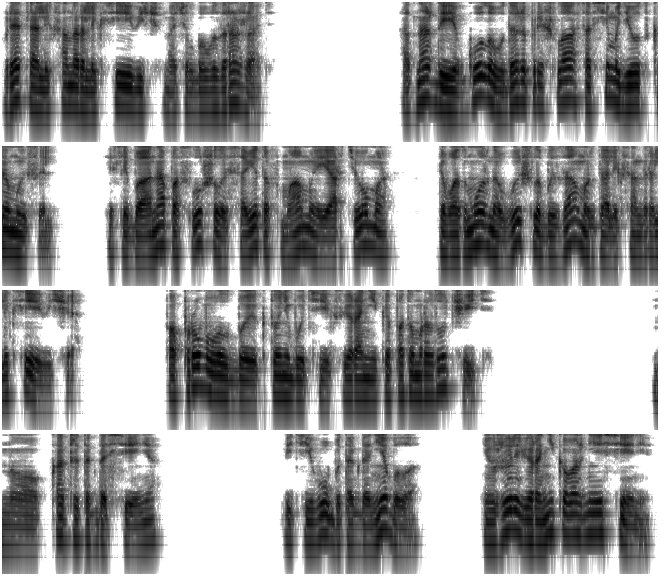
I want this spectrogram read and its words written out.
Вряд ли Александр Алексеевич начал бы возражать. Однажды ей в голову даже пришла совсем идиотская мысль. Если бы она послушалась советов мамы и Артема, то, возможно, вышла бы замуж за Александра Алексеевича. Попробовал бы кто-нибудь их с Вероникой потом разлучить. Но как же тогда Сеня? Ведь его бы тогда не было. Неужели Вероника важнее Сени?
